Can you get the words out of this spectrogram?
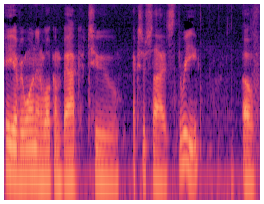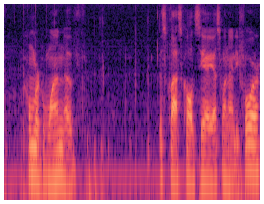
Hey everyone, and welcome back to exercise 3 of homework 1 of this class called CIS 194.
